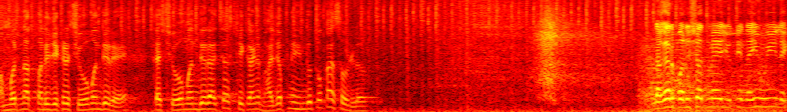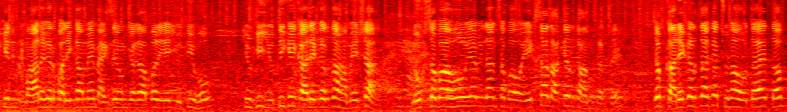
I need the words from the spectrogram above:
अंबरनाथमध्ये जिकडे शिवमंदिर आहे त्या शिवमंदिराच्याच ठिकाणी भाजपने हिंदुत्व का सोडलं? नगर परिषद में युति नहीं हुई लेकिन महानगर पालिका में मैक्सिमम जगह पर ये युति हो क्योंकि युति के कार्यकर्ता हमेशा लोकसभा हो या विधानसभा हो एक साथ आकर काम करते हैं। जब कार्यकर्ता का चुनाव होता है तब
